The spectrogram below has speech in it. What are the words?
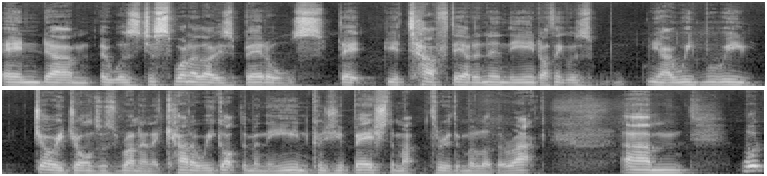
And um, it was just one of those battles that you toughed out. And in the end, I think it was, you know, we we Joey Johns was running a cutter. We got them in the end because you bashed them up through the middle of the ruck. Um, what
